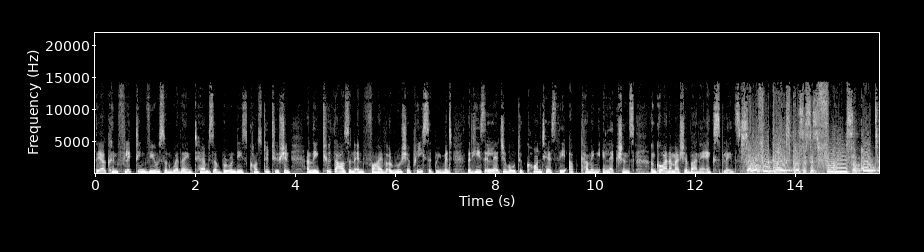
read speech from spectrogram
There are conflicting views on whether, in terms of Burundi's constitution and the 2005 Arusha peace agreement, that he's eligible to contest the upcoming elections. Nkoana Mashabane explains. South Africa expresses its full support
